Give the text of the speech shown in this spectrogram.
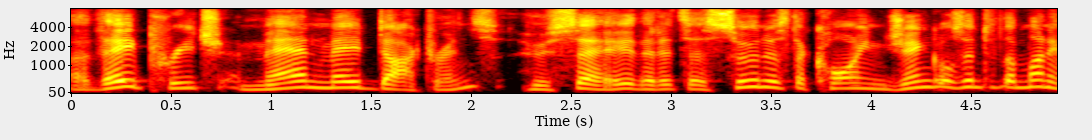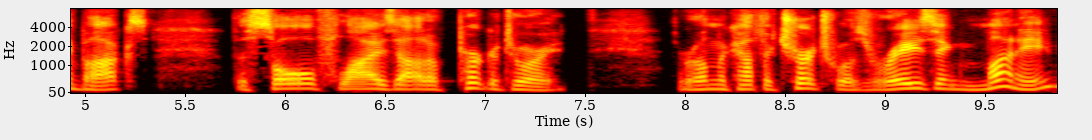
uh, they preach man made doctrines who say that it's as soon as the coin jingles into the money box, the soul flies out of purgatory. The Roman Catholic Church was raising money,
